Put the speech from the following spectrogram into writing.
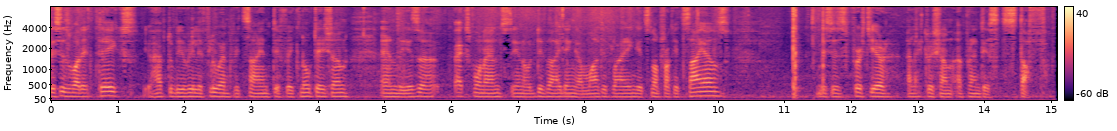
This is what it takes. You have to be really fluent with scientific notation and these uh, exponents you know dividing and multiplying it's not rocket science. This is first year electrician apprentice stuff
